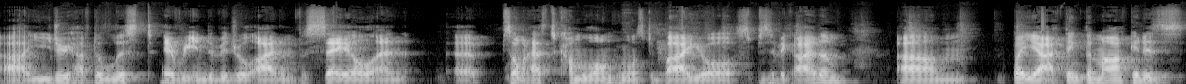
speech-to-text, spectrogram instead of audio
Uh, you do have to list every individual item for sale, and uh, someone has to come along who wants to buy your specific item. Um, but yeah, I think the market is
